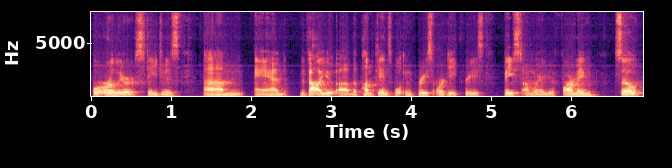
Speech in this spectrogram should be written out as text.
or earlier stages, um, and the value of the pumpkins will increase or decrease based on where you're farming. So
